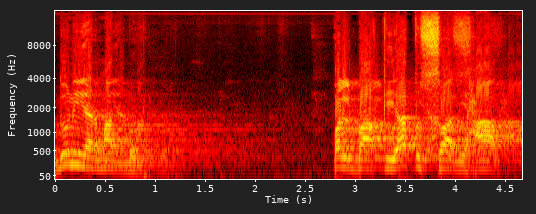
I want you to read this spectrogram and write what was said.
দুনিয়ার মাতবর। বাকিয়াত সালিহাত।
